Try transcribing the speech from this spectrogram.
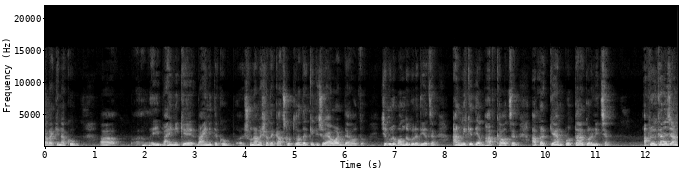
যারা কিনা খুব এই বাহিনীকে, বাহিনীতে খুব সুনামের সাথে কাজ করতো, তাদেরকে কিছু অ্যাওয়ার্ড দেওয়া হতো। সেগুলো বন্ধ করে দিয়েছেন। আর্মিকে দিয়ে ভাত খাওয়াচ্ছেন। আপনার ক্যাম্প প্রত্যাহার করে নিচ্ছেন। আপনি ওইখানে যান।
